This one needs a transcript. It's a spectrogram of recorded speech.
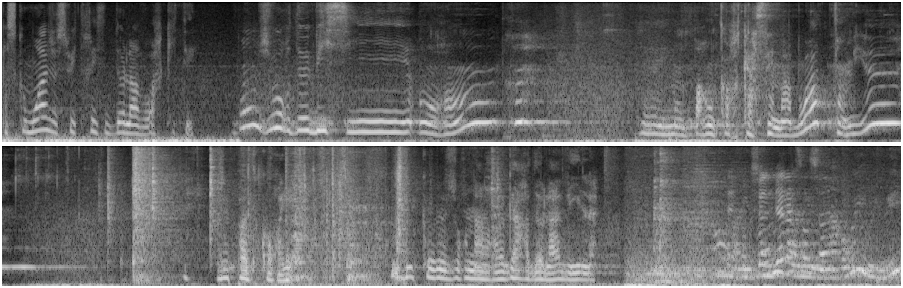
parce que moi je suis triste de l'avoir quitté. Bonjour Debussy, on rentre. Ils m'ont pas encore cassé ma boîte, tant mieux. J'ai pas de courrier. Dès que le journal regarde la ville. Ça fonctionne bien l'ascenseur? Oui, oui, oui.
